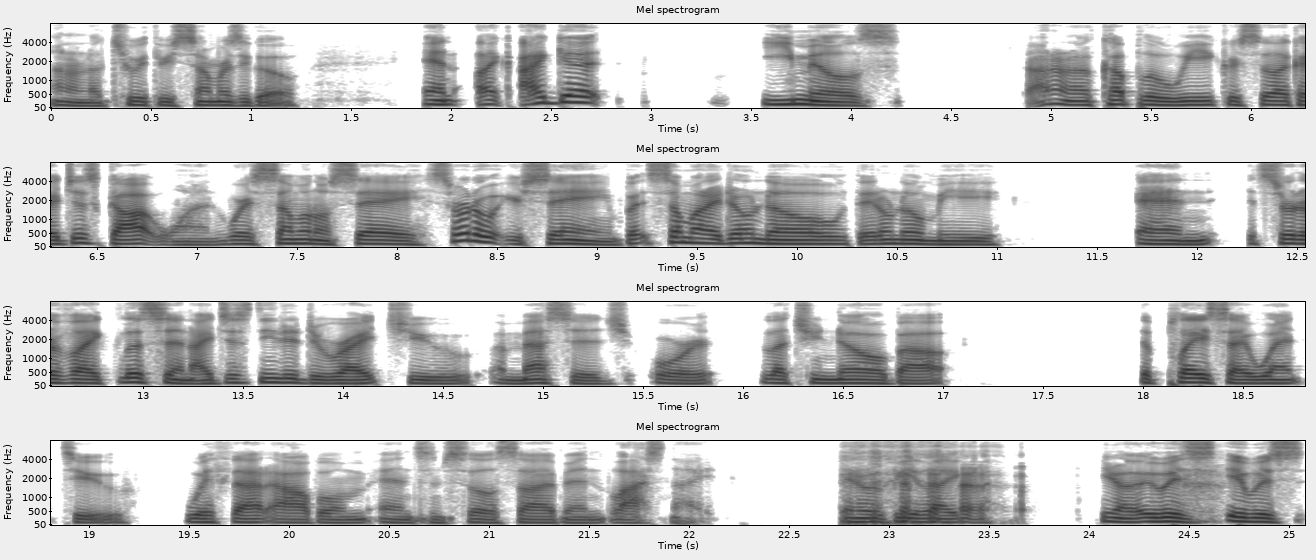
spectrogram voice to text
I don't know, two or three summers ago. And like I get emails I don't know, a couple of week or so. Like I just got one where someone will say sort of what you're saying, but someone I don't know, they don't know me. And it's sort of like, listen, I just needed to write you a message or let you know about the place I went to with that album and some psilocybin last night. And it would be like, you know, it was, it was,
